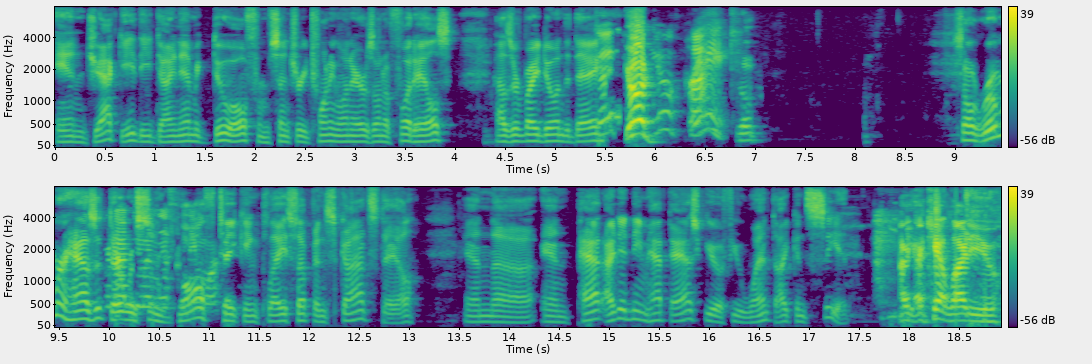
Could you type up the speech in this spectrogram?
and Jackie, the dynamic duo from Century 21 Arizona Foothills. How's everybody doing today? Good. Good. You great. So, rumor has it We're there was some golf anymore. taking place up in Scottsdale. And uh, and Pat, I didn't even have to ask you if you went. I can see it. I, I can't lie to you.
